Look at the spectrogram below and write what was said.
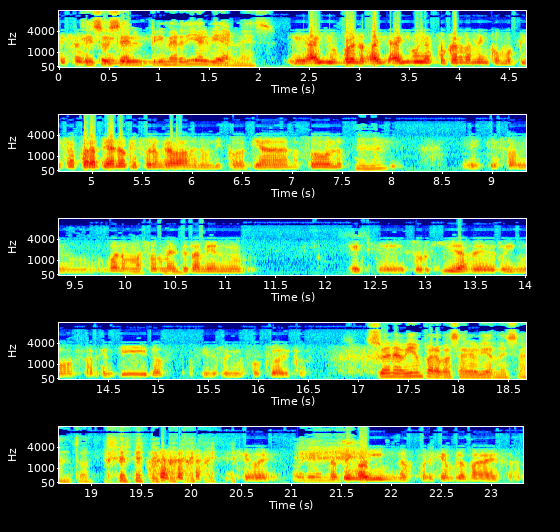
eso es Eso es el día. primer día, el viernes. Eh, ahí, bueno, ahí, ahí voy a tocar también como piezas para piano que fueron grabadas en un disco de piano solo. Este, son, bueno, mayormente también este, surgidas de ritmos argentinos, así de ritmos folclóricos. Suena bien para pasar el Viernes Santo. Qué bueno. No tengo himnos, por ejemplo, para eso.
